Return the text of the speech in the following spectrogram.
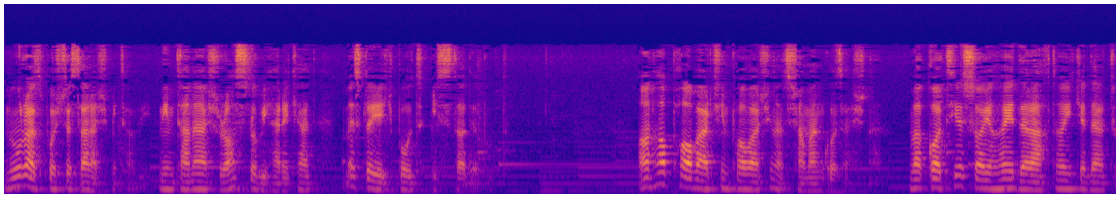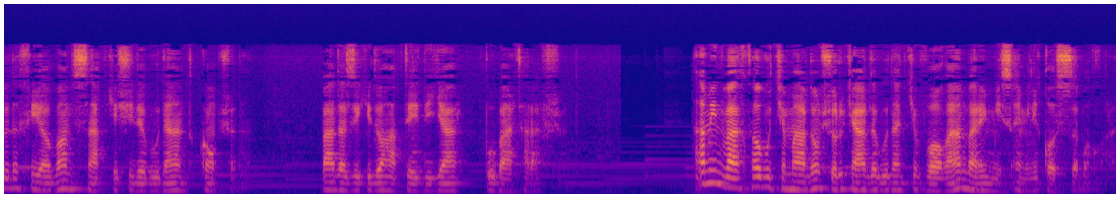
نور از پشت سرش میتابید. نیمتنهاش راست و بی حرکت مثل یک بت ایستاده بود. آنها پاورچین پاورچین از چمن گذشتند. و قاطی سایه های درخت هایی که در طول خیابان صف کشیده بودند گم شدند. بعد از یکی دو هفته دیگر بو برطرف شد. همین وقتها بود که مردم شروع کرده بودند که واقعا برای میس امیلی قصه بخورن.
